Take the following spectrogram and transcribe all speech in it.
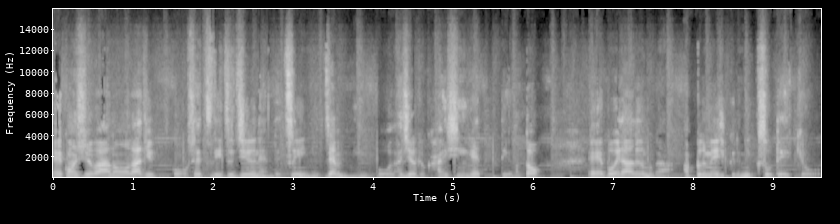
えー、今週はあの、 radiko 設立10年でついに全民放ラジオ局配信へっていうのと、えー、 Boiler Room が Apple Music でミックスを提供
